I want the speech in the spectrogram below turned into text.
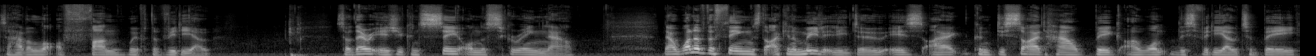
to have a lot of fun with the video. So there it is, you can see on the screen now. Now one of the things that I can immediately do is I can decide how big I want this video to be.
